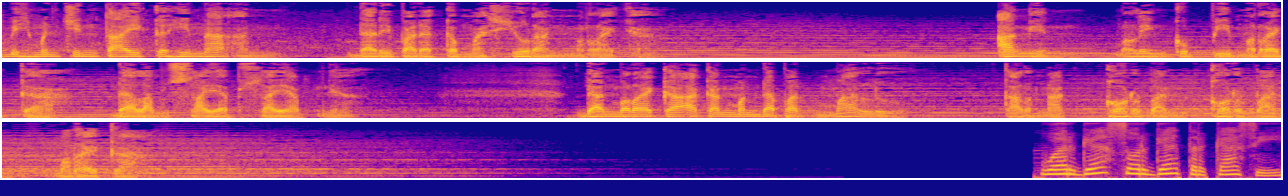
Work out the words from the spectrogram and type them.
lebih mencintai kehinaan daripada kemasyuran mereka. Angin melingkupi mereka dalam sayap-sayapnya. Dan mereka akan mendapat malu karena korban-korban mereka. Warga sorga terkasih,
